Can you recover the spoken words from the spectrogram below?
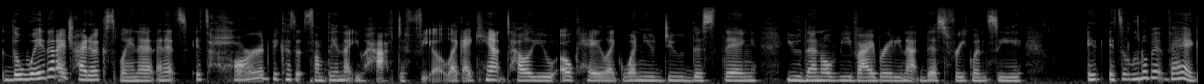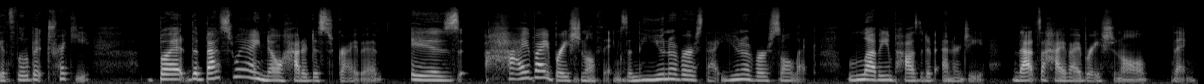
the way that I try to explain it and it's it's hard because it's something that you have to feel. Like I can't tell you okay, like when you do this thing, you then will be vibrating at this frequency. It, it's a little bit vague, it's a little bit tricky. But the best way I know how to describe it is high vibrational things in the universe, that universal, like loving, positive energy. That's a high vibrational thing.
